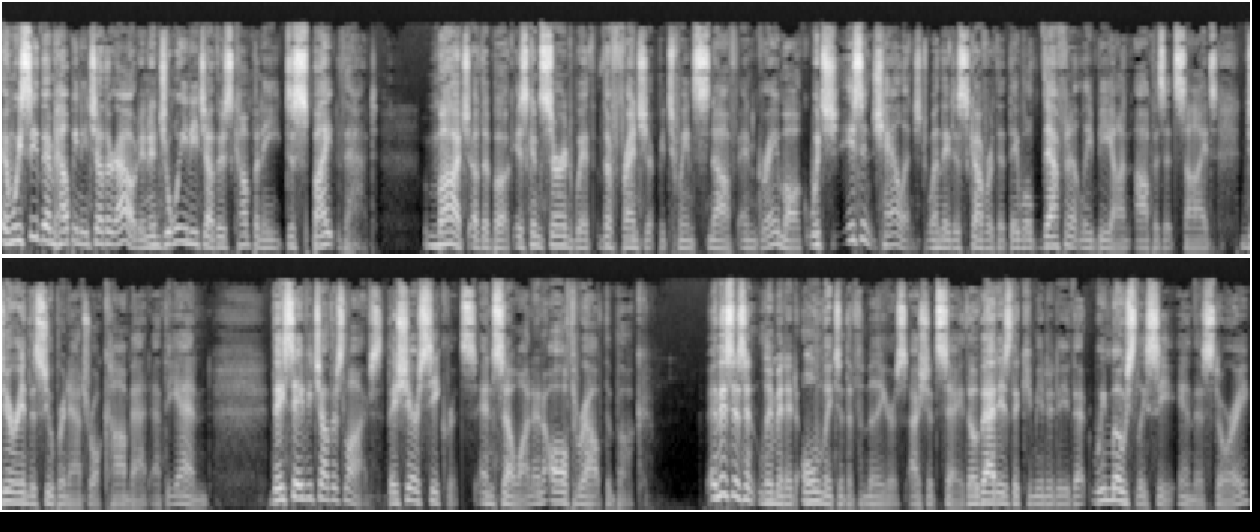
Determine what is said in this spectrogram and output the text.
and we see them helping each other out and enjoying each other's company despite that. Much of the book is concerned with the friendship between Snuff and Graymalk, which isn't challenged when they discover that they will definitely be on opposite sides during the supernatural combat at the end. They save each other's lives, they share secrets, and so on, and all throughout the book. And this isn't limited only to the familiars, I should say, though that is the community that we mostly see in this story.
